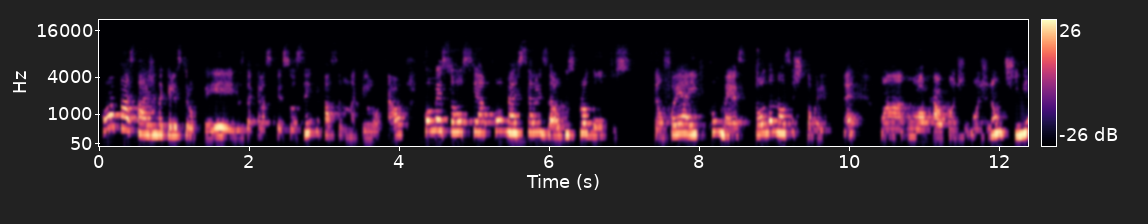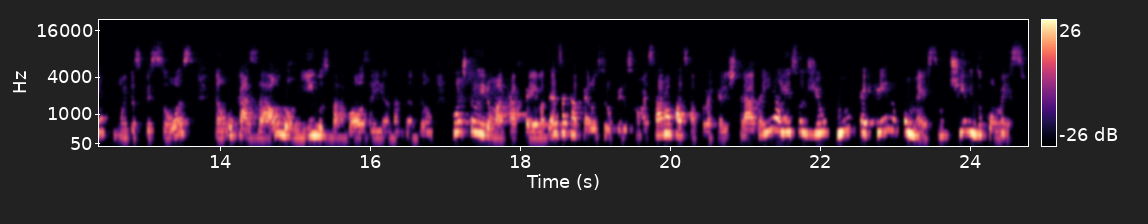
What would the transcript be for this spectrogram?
com a passagem daqueles tropeiros, daquelas pessoas sempre passando naquele local, começou-se a comercializar alguns produtos. Então, foi aí que começa toda a nossa história, né? Uma, um local onde, onde não tinha muitas pessoas. Então, o casal, Domingos Barbosa e Ana Brandão, construíram uma capela. Dessa capela, os tropeiros começaram a passar por aquela estrada e ali surgiu um pequeno comércio, um time do comércio.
